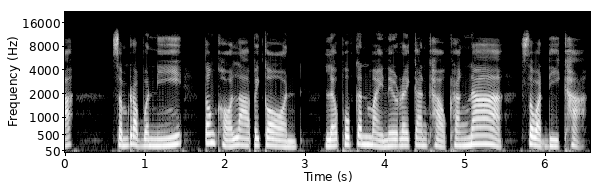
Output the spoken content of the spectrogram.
ะสำหรับวันนี้ต้องขอลาไปก่อน แล้วพบกันใหม่ในรายการข่าวครั้งหน้า สวัสดีค่ะ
